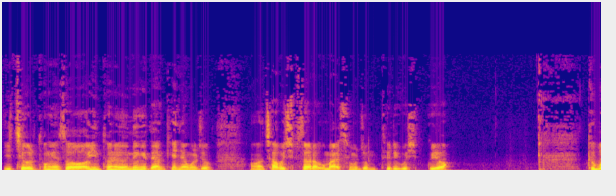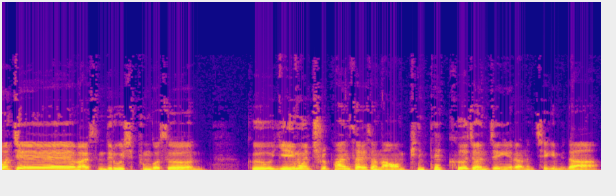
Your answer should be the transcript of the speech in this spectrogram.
이 책을 통해서 인터넷 은행에 대한 개념을 좀 어, 잡으십사라고 말씀을 좀 드리고 싶고요. 두 번째 말씀드리고 싶은 것은 그 예문 출판사에서 나온 핀테크 전쟁이라는 책입니다.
